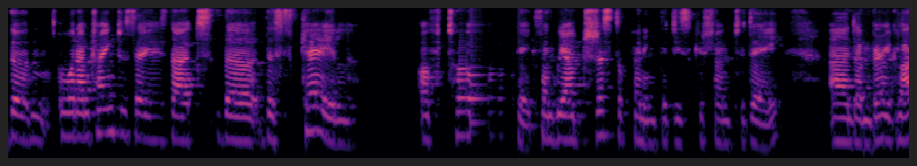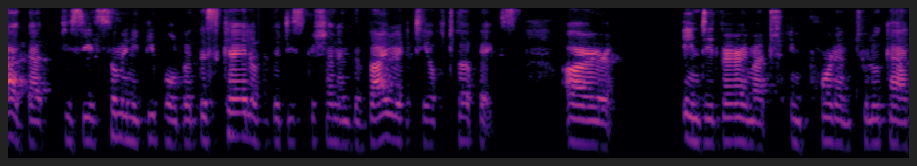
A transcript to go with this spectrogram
the what i'm trying to say is that the the scale of topics and we are just opening the discussion today and i'm very glad that you see so many people but the scale of the discussion and the variety of topics are indeed very much important to look at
